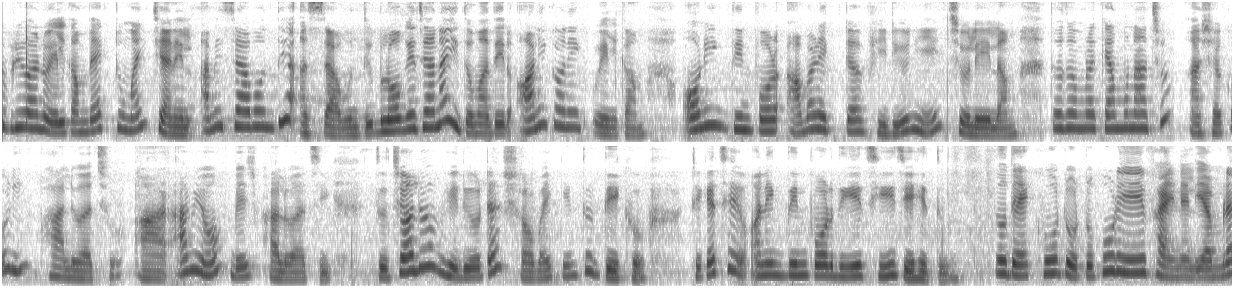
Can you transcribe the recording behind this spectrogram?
everyone, welcome back to my channel. আমি শ্রাবন্তী, আর শ্রাবন্তী ব্লগে জানাই তোমাদের অনেক অনেক ওয়েলকাম। অনেক দিন পর আবার একটা ভিডিও নিয়ে চলে এলাম। তো তোমরা কেমন আছো? আশা করি ভালো আছো, আর আমিও বেশ ভালো আছি। তো চলো ভিডিওটা সবাই কিন্তু দেখো, ঠিক আছে? অনেক দিন পর দিয়েছি যেহেতু। তো দেখো, টোটো করে ফাইনালি আমরা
